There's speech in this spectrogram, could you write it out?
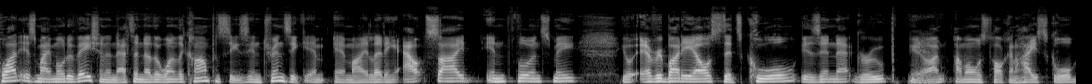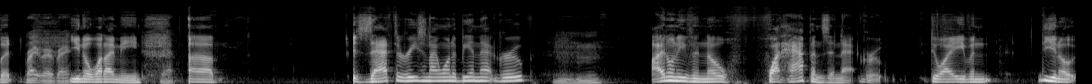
what is my motivation? And that's another one of the competencies intrinsic. Am, am I letting outside influence me? You know, everybody else that's cool is in that group. You know, I'm, I'm almost talking high school, but Right, right, right. you know what I mean. Yeah. Uh, is that the reason I want to be in that group? Mm-hmm. I don't even know what happens in that group. Do I even, you know,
